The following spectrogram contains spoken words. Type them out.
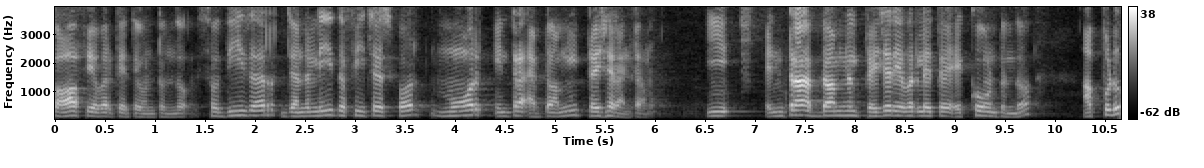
కాఫ్ ఎవరికైతే ఉంటుందో so these are generally the features for more intra abdominal pressure అంటాము. ఈ ఇంట్రా అబ్డామినల్ ప్రెషర్ ఎవరిలైతే ఎక్కువ ఉంటుందో అప్పుడు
